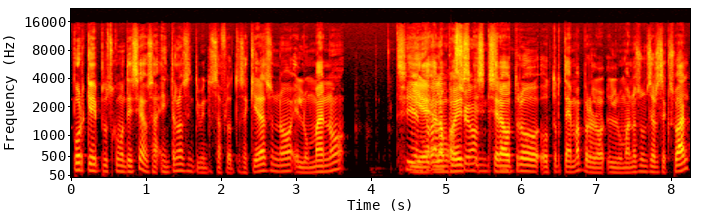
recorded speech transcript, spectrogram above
porque, pues, como te decía, o sea, entran los sentimientos a flote. O sea, quieras o no, el humano, Sí, y eh, a lo mejor es- será otro, otro tema, pero lo- el humano es un ser sexual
